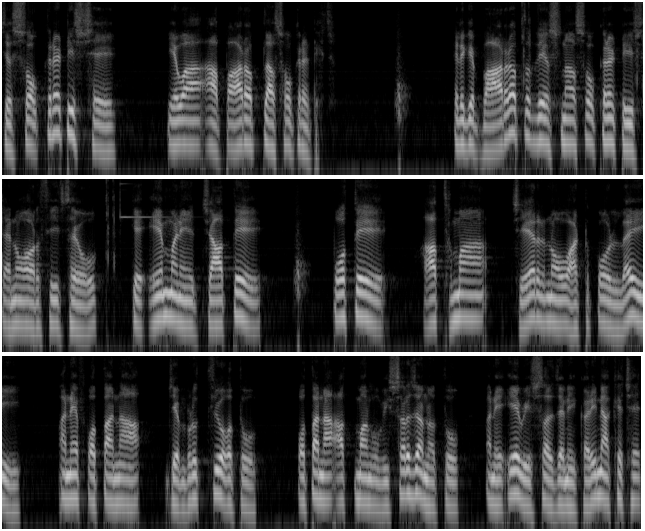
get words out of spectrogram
જે સોક્રેટિસ છે, એવા આ ભારતના સોક્રેટિસ. એટલે કે ભારત દેશના સોક્રેટિસ એનો અર્થ એ થયો કે એમણે જાતે પોતે હાથમાં ઝેરનો વાટકો લઈ અને પોતાના જે મૃત્યુ હતું, પોતાના આત્માનું વિસર્જન હતું અને એ વિસર્જન કરી નાખે છે.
